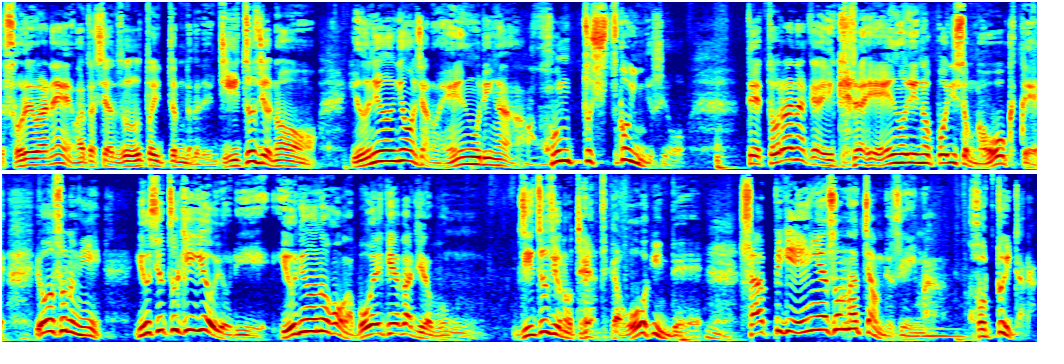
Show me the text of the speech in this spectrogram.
それはね、私はずっと言ってるんだけど、実需の輸入業者の円売りが、ほんとしつこいんですよ。で、取らなきゃいけない円売りのポジションが多くて、要するに、輸出企業より輸入の方が貿易赤字の分、実需の手当が多いんで、うん、さっぴき円安になっちゃうんですよ、今。ほっといたら。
